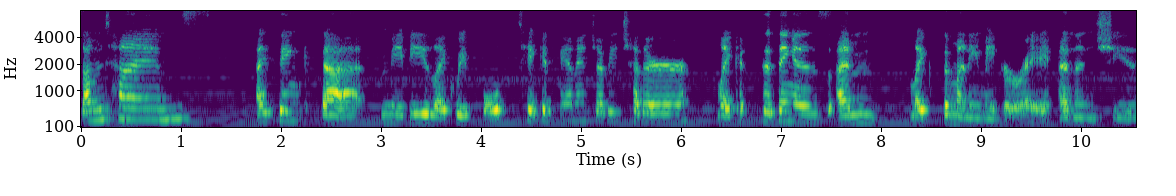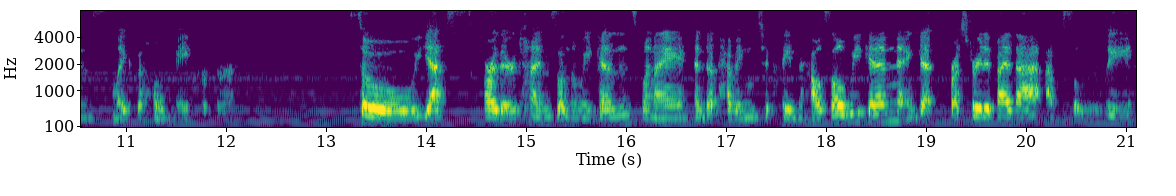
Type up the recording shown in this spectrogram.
sometimes I think that maybe like we both take advantage of each other. Like the thing is, I'm like the money maker, right? And then she's like the homemaker. So yes, are there times on the weekends when I end up having to clean the house all weekend and get frustrated by that? Absolutely.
